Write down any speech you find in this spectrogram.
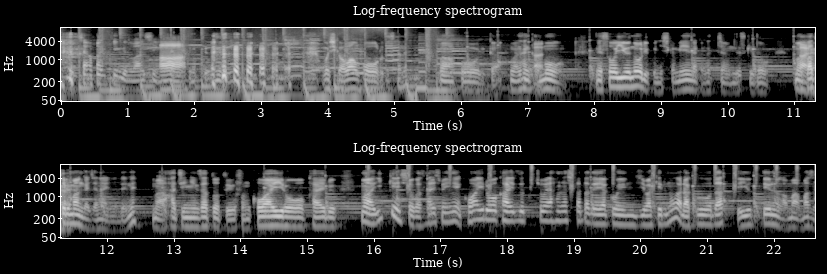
シャーマンキングのワンシーンあみたいになってますけどね。もしくはワン・フォー・オールですかね。まあ、フォールか。まあ、なんかもう、ね、そういう能力にしか見えなくなっちゃうんですけど、まあ、はいはいバトル漫画じゃないのでね、まあ、8人座頭というその声色を変える、まあ、一見師匠が最初にね、声色を変えず口調や話し方で役を演じ分けるのが落語だって言っているのが、まあ、まず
